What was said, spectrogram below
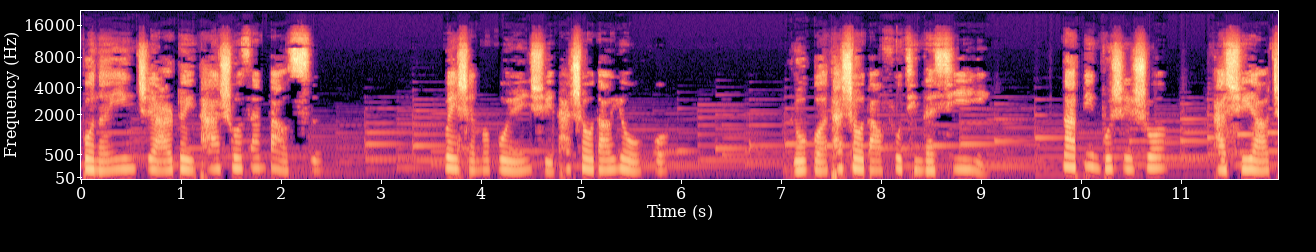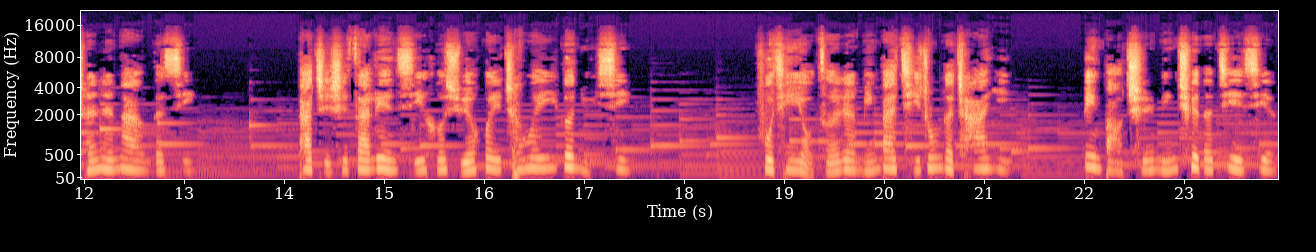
不能因之而对他说三道四。为什么不允许他受到诱惑？如果他受到父亲的吸引，那并不是说他需要成人那样的性。”她只是在练习和学会成为一个女性。父亲有责任明白其中的差异，并保持明确的界限。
